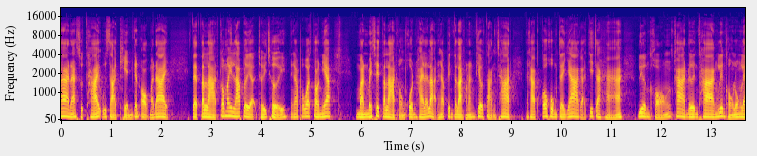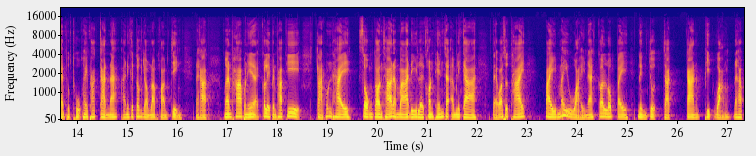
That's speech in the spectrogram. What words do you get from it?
5นะสุดท้ายอุตสาห์เข็นกันออกมาได้ แต่ตลาดก็ไม่รับเลยอะ่ะเฉยๆนะครับเพราะว่าตอนนี้มันไม่ใช่ตลาดของคนไทยแล้วล่ะนะครับเป็นตลาดของนักท่องเที่ยวต่างชาตินะครับก็คงจะยากอะ่ะที่จะหาเรื่องของค่าเดินทางเรื่องของโรงแรมถูกๆให้พักกันนะ อันนี้ก็ต้องยอมรับความจริงนะครับ งานภาพวันนี้ก็เลยเป็นภาพที่ตลาดหุ้นไทยทรงตอนเช้ามาดีเลย sentiment จากอเมริกา แต่ว่าสุดท้ายไปไม่ไหวนะ ก็ลบไป 1 จุดจากการผิดหวังนะครับ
